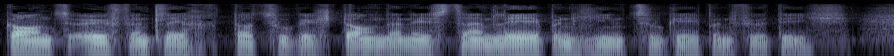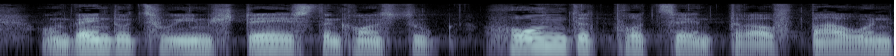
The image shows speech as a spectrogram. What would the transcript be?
ganz öffentlich dazu gestanden ist, sein Leben hinzugeben für dich. Und wenn du zu ihm stehst, dann kannst du 100 Prozent darauf bauen,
